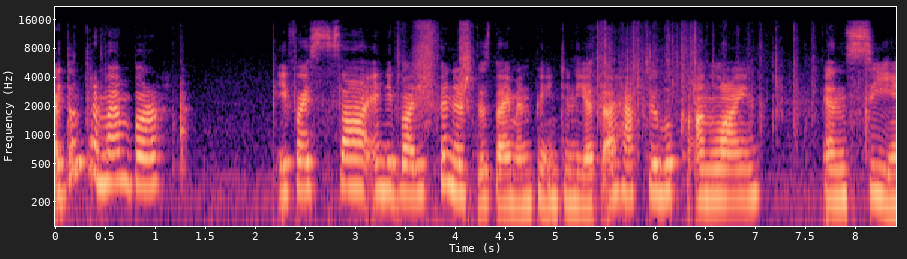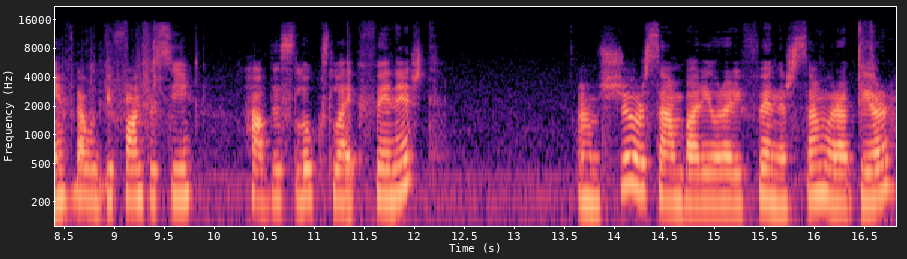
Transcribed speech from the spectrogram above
I don't remember if I saw anybody finish this diamond painting yet. I have to look online and see. That would be fun to see how this looks like finished. I'm sure somebody already finished somewhere up there.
